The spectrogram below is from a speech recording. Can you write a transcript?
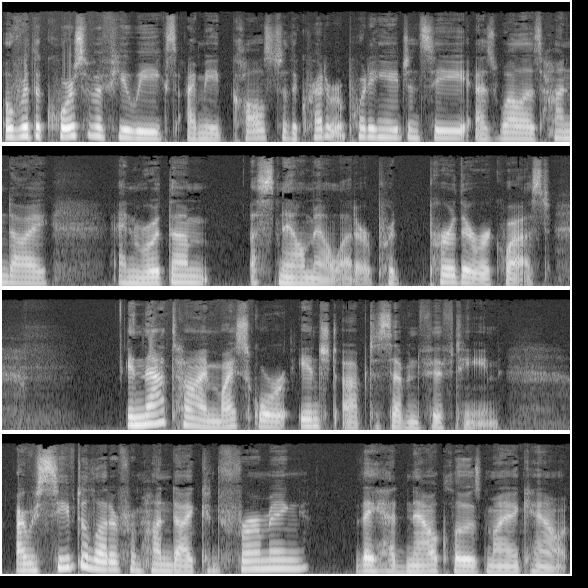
Over the course of a few weeks, I made calls to the credit reporting agency as well as Hyundai and wrote them a snail mail letter per, per their request. In that time, my score inched up to 715. I received a letter from Hyundai confirming they had now closed my account.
